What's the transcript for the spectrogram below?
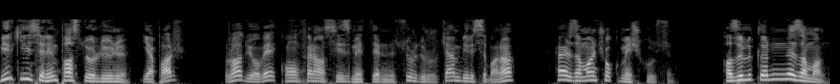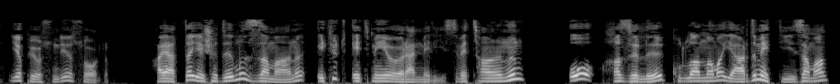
Bir kilisenin pastörlüğünü yapar, radyo ve konferans hizmetlerini sürdürürken birisi bana her zaman çok meşgulsün. Hazırlıklarını ne zaman yapıyorsun diye sordu. Hayatta yaşadığımız zamanı etüt etmeyi öğrenmeliyiz ve Tanrı'nın o hazırlığı kullanmama yardım ettiği zaman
